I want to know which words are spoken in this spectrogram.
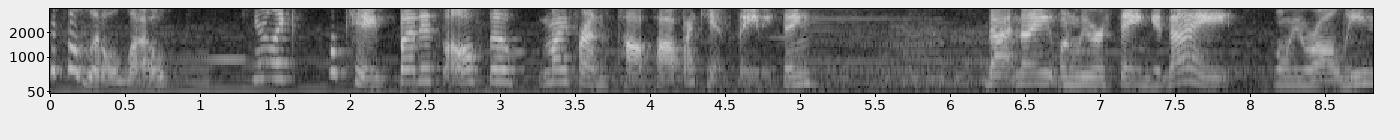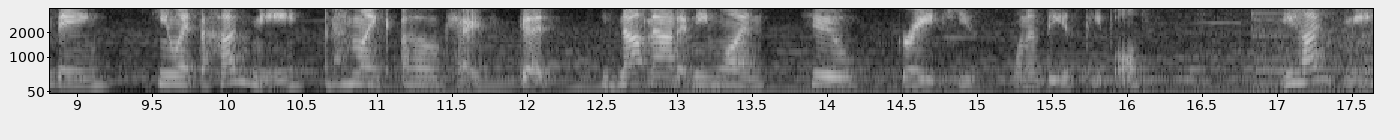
it's a little low. You're like, "Okay, but it's also my friend's pop pop. I can't say anything." That night when we were saying goodnight, when we were all leaving, he went to hug me and I'm like, oh, "Okay, good. He's not mad at me one. Two, great, he's one of these people. He hugs me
